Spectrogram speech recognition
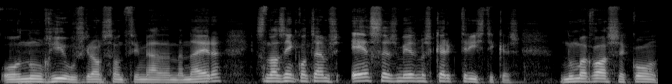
ou num rio os grãos são de determinada maneira. Se nós encontramos essas mesmas características numa rocha com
